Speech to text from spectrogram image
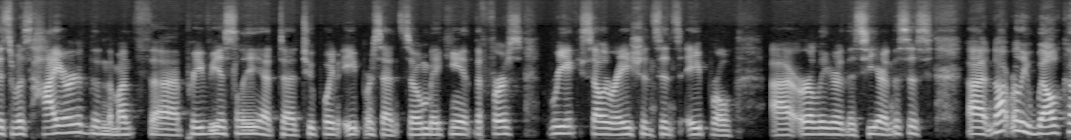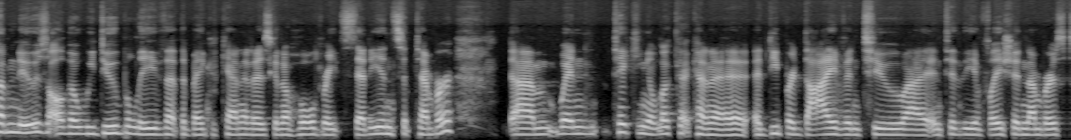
This was higher than the month uh, previously at uh, 2.8%, so making it the first reacceleration since April. Uh, earlier this year. And this is uh, not really welcome news, although we do believe that the Bank of Canada is going to hold rates steady in September um, when taking a look at kind of a, deeper dive into uh, into the inflation numbers,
